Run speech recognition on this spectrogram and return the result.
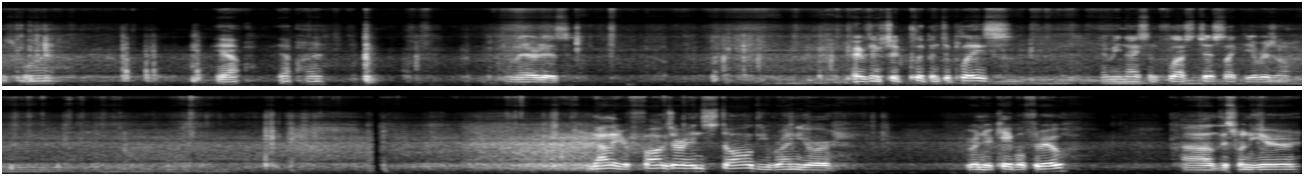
There's one. Yeah, yeah, right. And there it is. Everything should clip into place and be nice and flush just like the original. Now that your fogs are installed, you run your you run your cable through. Uh, this one here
